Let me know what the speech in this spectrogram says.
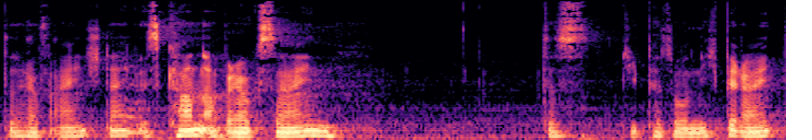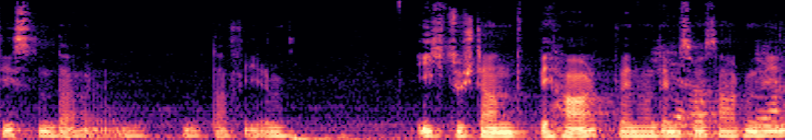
darauf einsteigt. Es kann aber auch sein, dass die Person nicht bereit ist und, äh, und auf ihrem Ich-Zustand beharrt, wenn man ja. dem so sagen will.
